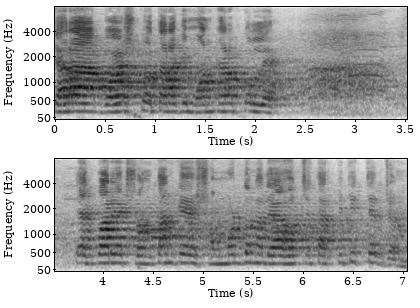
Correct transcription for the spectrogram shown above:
যারা বয়স্ক, তারা কি মন খারাপ করলেন একবার এক সন্তানকে সম্বর্ধনা দেওয়া হচ্ছে তার কৃতিত্বের জন্য।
